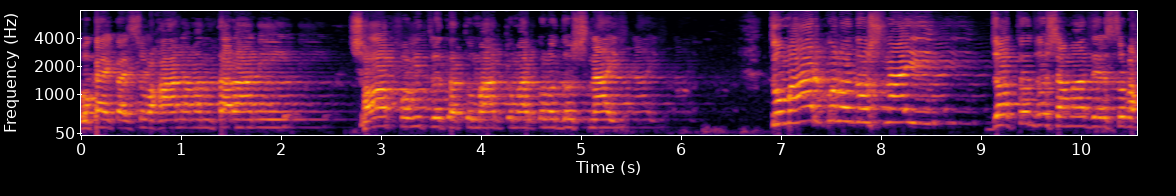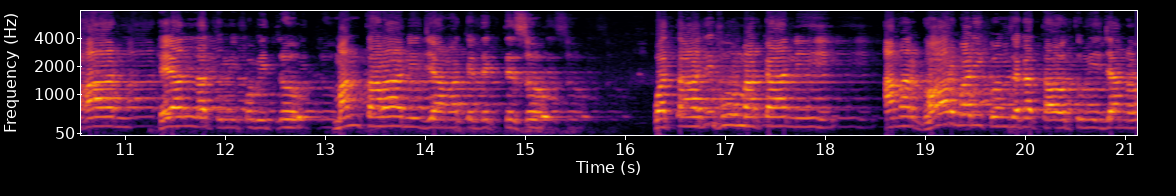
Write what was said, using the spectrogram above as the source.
পোকায় কয় সুবহান আমান তারানি। সব পবিত্রতা তোমার তোমার কোনো দোষ নাই। তোমার কোনো দোষ নাই। যত দোষ আমাদের, সুবহান। হে আল্লাহ, তুমি পবিত্র। মান তারা নিজে আমাকে দেখতেছো। আমার ঘর বাড়ি কোন জায়গা, তাও তুমি জানো।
